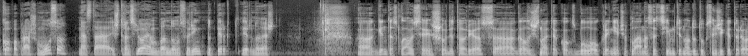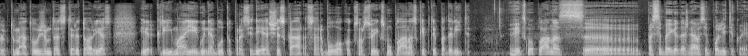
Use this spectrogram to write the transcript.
ko paprašo mūsų, mes tą ištransliuojam, bandom surinkti, nupirkti ir nuvežti. Gintas klausė iš auditorijos, gal žinote, koks buvo ukrainiečių planas atsimti nuo 2014 metų užimtas teritorijas ir Krymą, jeigu nebūtų prasidėjęs šis karas? Ar buvo koks nors veiksmų planas, kaip tai padaryti? Veiksmų planas pasibaigia dažniausiai politikoje.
